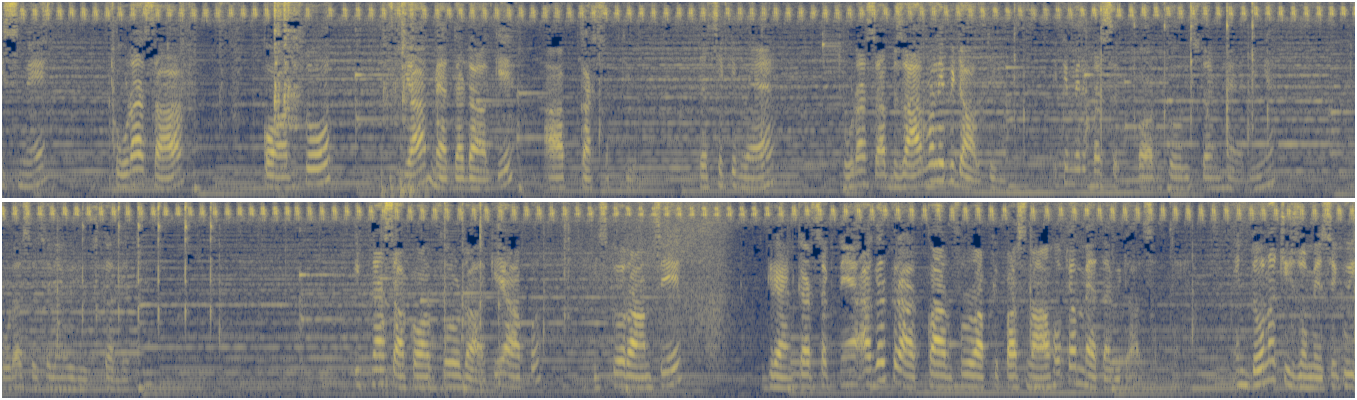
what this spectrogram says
इसमें थोड़ा सा कॉर्नफ्लोर या मैदा डाल के आप कर सकते हो। जैसे कि मैं थोड़ा सा बाज़ार वाले भी डालती हूँ, लेकिन मेरे पास कॉर्नफ्लोर इस टाइम है नहीं है। थोड़ा सा चले यूज़ कर लेते हैं। इतना सा कॉर्नफ्लोर डाल के आप इसको आराम से ग्राइंड कर सकते हैं। अगर कॉर्नफ्लोर आपके पास ना हो तो आप मैदा भी डाल सकते हैं। इन दोनों चीज़ों में से कोई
